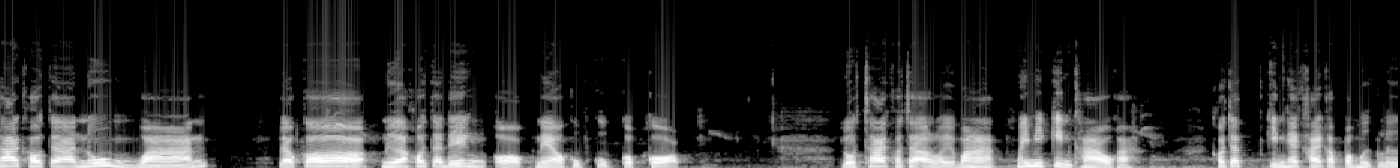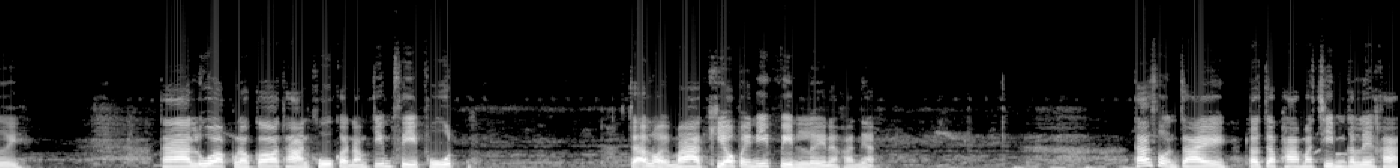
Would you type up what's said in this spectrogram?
ชาติเขาจะนุ่มหวาน แล้วก็เนื้อเขาจะเด้งออกแนวกรุบกรุบกรอบ รสชาติเขาจะอร่อยมาก ไม่มีกลิ่นคาวค่ะ เขาจะกินคล้าย ๆ กับปลาหมึกเลย ถ้าลวกแล้วก็ทานคู่กับน้ำจิ้มซีฟู้ดจะอร่อยมากเคี้ยวไปนี่ฟินเลยนะคะ เนี่ย ถ้าสนใจเราจะพามาชิมกันเลยค่ะ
